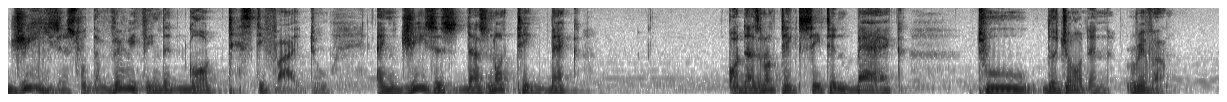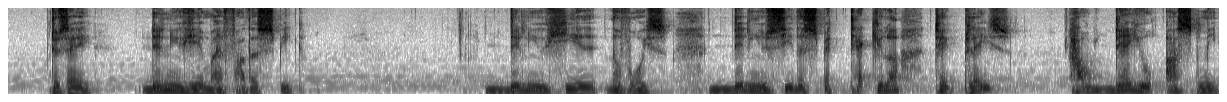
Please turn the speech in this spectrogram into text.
Jesus with the very thing that God testified to. And Jesus does not take back or does not take Satan back to the Jordan River to say, Didn't you hear my father speak? Didn't you hear the voice? Didn't you see the spectacular take place? How dare you ask me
